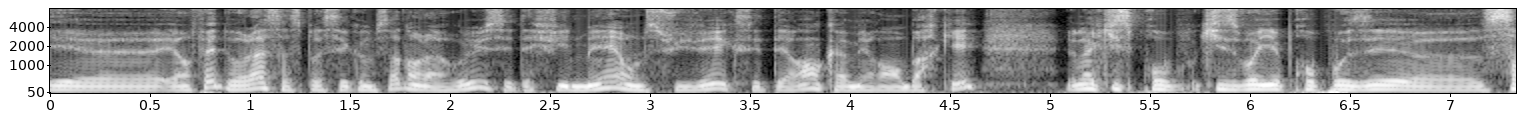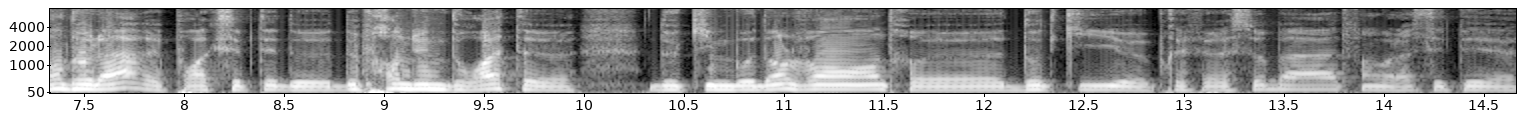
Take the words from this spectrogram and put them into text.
Et, et, en fait, voilà, ça se passait comme ça dans la rue. C'était on le suivait, etc. En caméra embarquée. Il y en a qui se se voyaient proposer 100 dollars pour accepter de, prendre une droite de Kimbo dans le ventre, euh, d'autres qui euh, préféraient se battre. Enfin voilà, c'était euh,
